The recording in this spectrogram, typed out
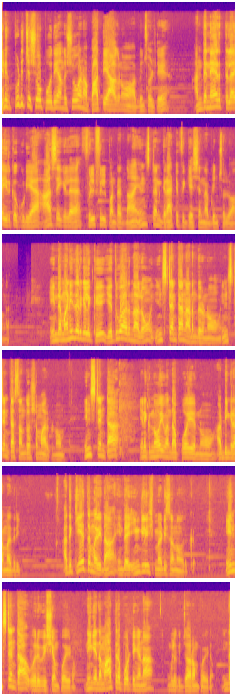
எனக்கு பிடிச்ச ஷோ போதே அந்த ஷோவை நான் பார்த்தே ஆகணும் அப்படின்னு சொல்லிட்டு அந்த நேரத்தில் இருக்கக்கூடிய ஆசைகளை ஃபுல்ஃபில் பண்ணுறது தான் இன்ஸ்டன்ட் கிராட்டிஃபிகேஷன் அப்படின்னு சொல்லுவாங்க. இந்த மனிதர்களுக்கு எதுவாக இருந்தாலும் இன்ஸ்டண்ட்டாக நடந்துடணும் இன்ஸ்டண்ட்டாக சந்தோஷமாக இருக்கணும் இன்ஸ்டண்ட்டாக எனக்கு நோய் வந்தால் போயிடணும் அப்படிங்கிற மாதிரி. அதுக்கேற்ற மாதிரி தான் இந்த இங்கிலீஷ் மெடிசனும் இருக்குது இன்ஸ்டண்ட்டாக ஒரு விஷயம் போயிடும். நீங்கள் இந்த மாத்திரை போட்டிங்கன்னா உங்களுக்கு ஜுரம் போயிடும். இந்த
